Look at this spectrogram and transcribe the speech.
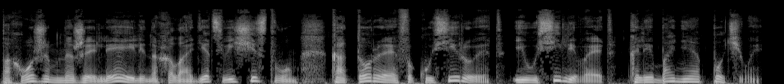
похожим на желе или на холодец веществом, которое фокусирует и усиливает колебания почвы.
